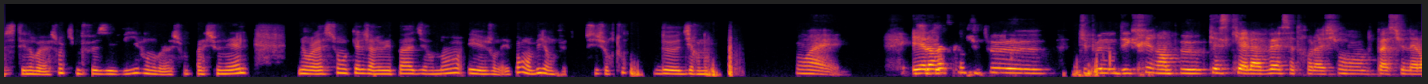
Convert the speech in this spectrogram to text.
c'était une relation qui me faisait vivre, une relation passionnelle, une relation auquel j'arrivais pas à dire non et j'en avais pas envie, en fait, aussi surtout, de dire non. Ouais. Et alors, est-ce que tu peux, tu peux nous décrire un peu qu'est-ce qu'elle avait, cette relation passionnelle?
